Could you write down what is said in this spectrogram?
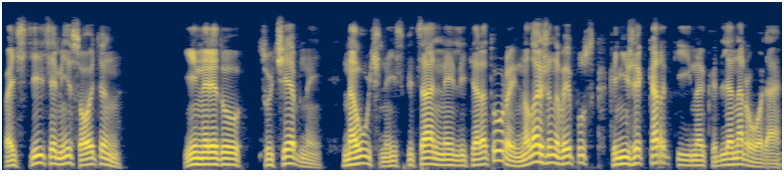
почти семи сотен. И наряду с учебной, научной и специальной литературой налажен выпуск книжек-картинок для народа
